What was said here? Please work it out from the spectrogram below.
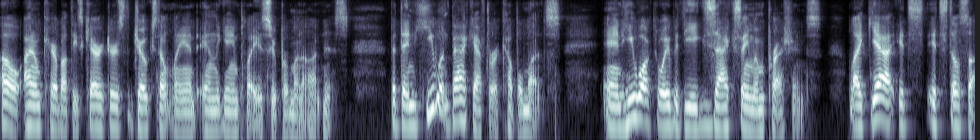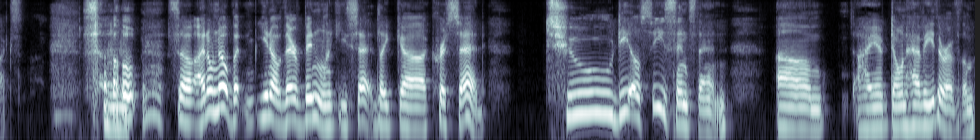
oh, I don't care about these characters, the jokes don't land, and the gameplay is super monotonous. But then he went back after a couple months, and he walked away with the exact same impressions. Like, yeah, it's it still sucks. So, mm -hmm. so I don't know, but, you know, there have been, like he said, like uh, Chris said, two DLCs since then. Um, I don't have either of them.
